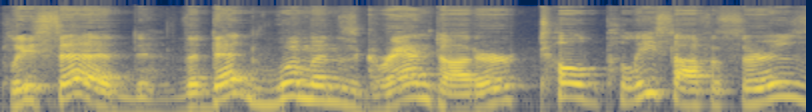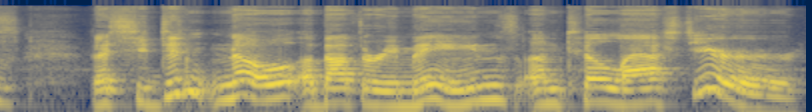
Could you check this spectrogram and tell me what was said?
Police said the dead woman's granddaughter told police officers that she didn't know about the remains until last year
